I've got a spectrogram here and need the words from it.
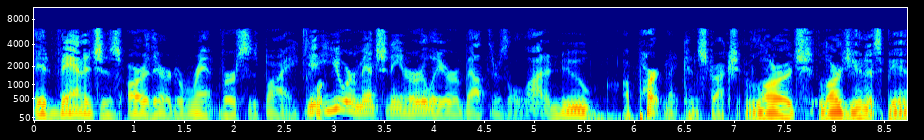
advantages are there to rent versus buy? You, you were mentioning earlier about there's a lot of new apartment construction. Large, large units being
